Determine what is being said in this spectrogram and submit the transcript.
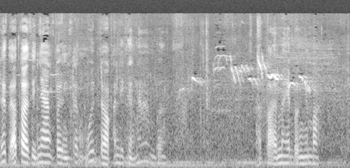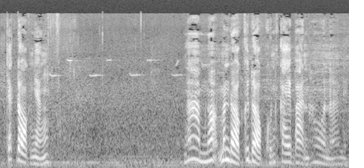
เดี๋ยวเอาต่อยสิย่างเปิงทั้งอุ้ยดอกอันนี้ก็งาเบิ่งเอาต่อยมาให้เบิ่งเห็นบ่จักดอกหยังงามเนาะมันดอกคือดอกขนไก่บานเฮานะนี่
